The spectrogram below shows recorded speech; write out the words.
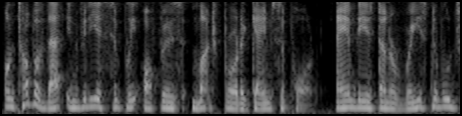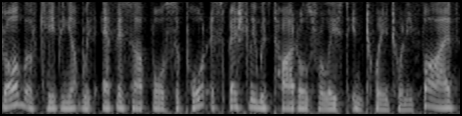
On top of that, NVIDIA simply offers much broader game support. AMD has done a reasonable job of keeping up with FSR4 support, especially with titles released in 2025,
